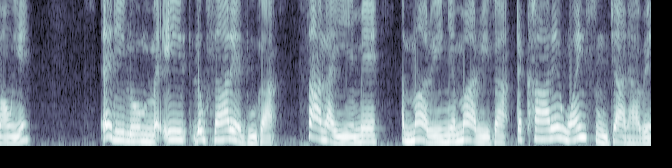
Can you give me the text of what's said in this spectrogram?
မောင်ရင်အဲ့ဒီလိုမအေးလှုပ်ရှားတဲ့သူကစလိုက်ရင်ပဲအမတွေညမတွေကတခါတည်းဝိုင်းဆူကြတာပဲ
